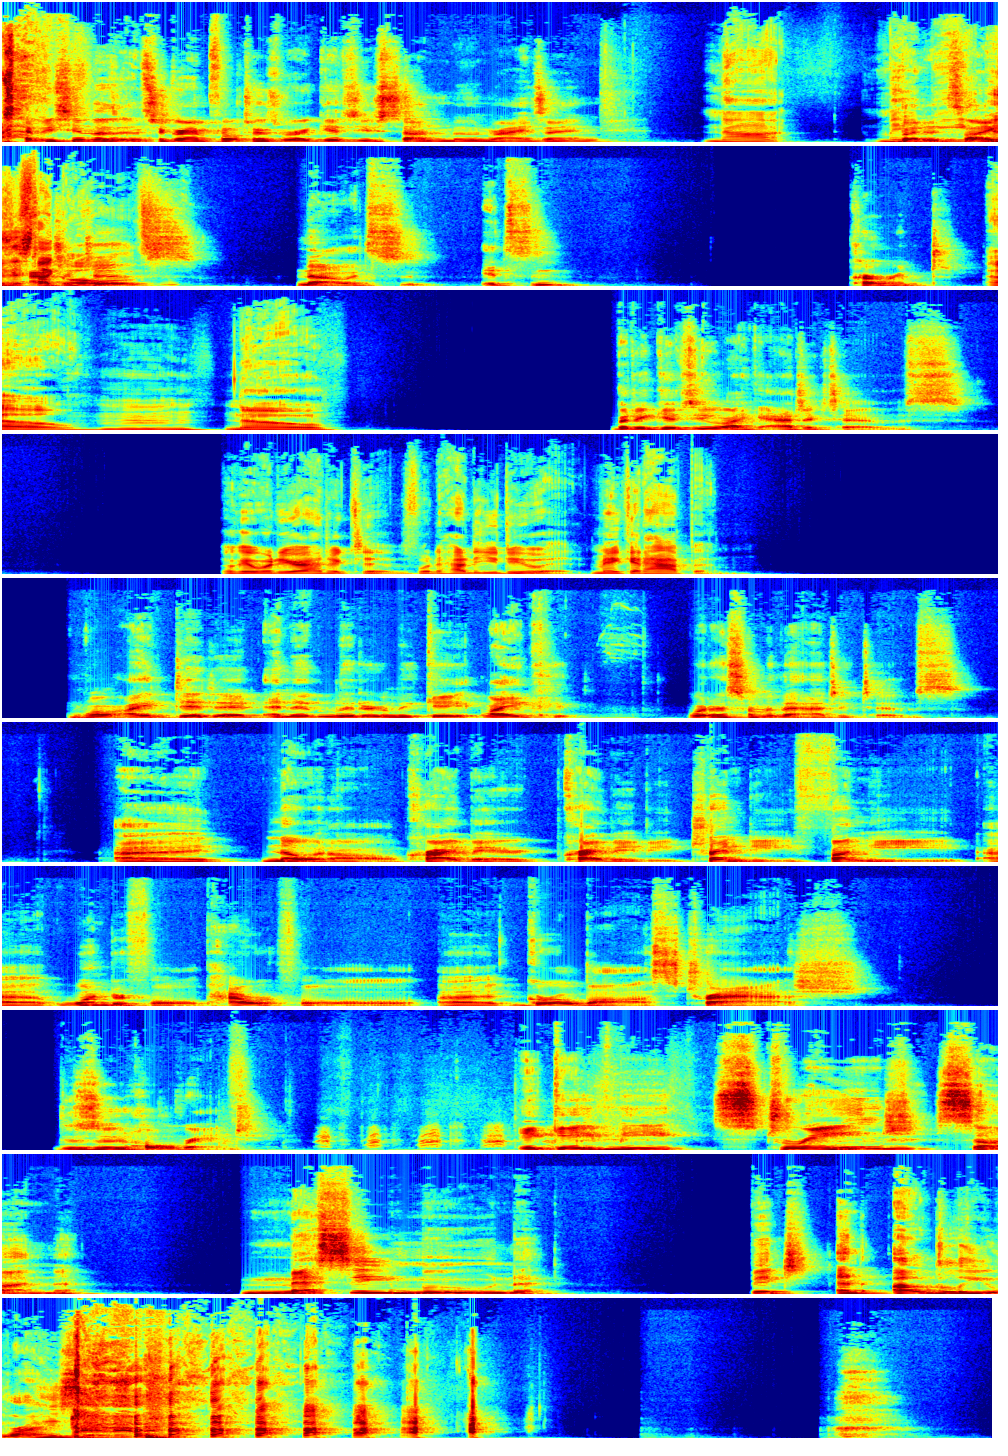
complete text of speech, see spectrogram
Have you seen those Instagram filters where it gives you sun, moon, rising? Not maybe. But it's like Is this like adjectives. no, it's it's current, Oh, hmm, no. but it gives you like adjectives. Okay, what are your adjectives? What? How do you do it? Make it happen. Well, I did it, and it literally gave like, what are some of the adjectives? Uh, know it all, crybear, crybaby, trendy, funny, uh, wonderful, powerful, uh, girl boss, trash. There's a whole range. It gave me strange sun, messy moon, bitch, and ugly rising.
